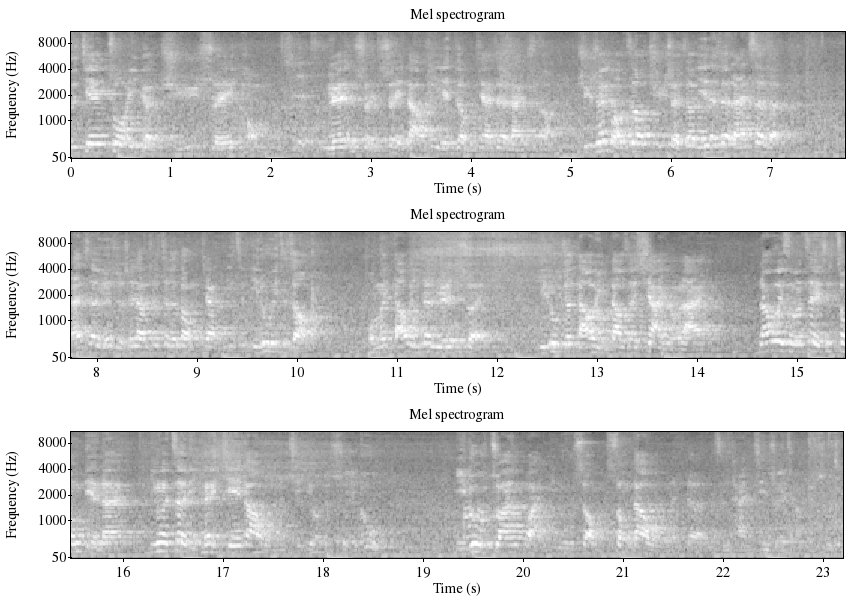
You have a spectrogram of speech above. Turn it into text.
直接做一个取水口，是。原水隧道就沿着我们现在这个蓝色取水口之后取水之后，沿着这个蓝色的蓝色原水隧道，就这个洞，这样一直一路一直走，我们导引这原水一路就导引到这下游来。那为什么这里是终点呢？因为这里可以接到我们既有的水路，一路专管一路送送到我们的直潭净水厂去处理。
